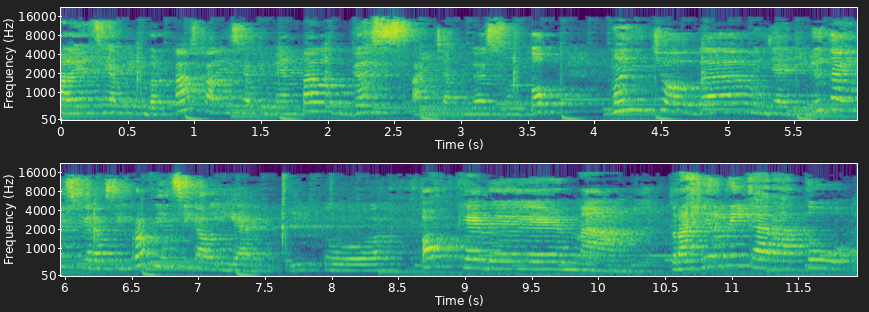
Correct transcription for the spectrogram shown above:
kalian siapin berkas, kalian siapin mental, gas, tancap gas untuk mencoba menjadi duta inspirasi provinsi kalian. Gitu. Oke deh. Nah, terakhir nih Kak Ratu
